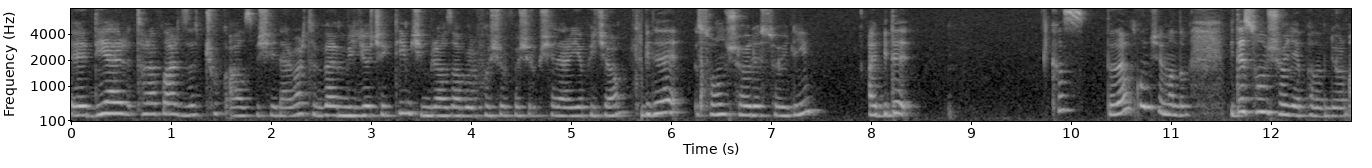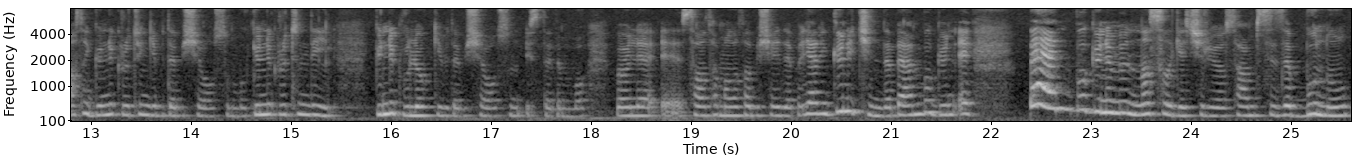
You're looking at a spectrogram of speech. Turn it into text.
Ee, diğer taraflarda da çok az bir şeyler var. Tabii ben video çektiğim için biraz daha böyle foşur foşur bir şeyler yapacağım. Bir de son şöyle söyleyeyim. Ay bir de kız neden konuşamadım? Bir de son şöyle yapalım diyorum. Aslında günlük rutin gibi de bir şey olsun bu. Günlük rutin değil. Günlük vlog gibi de bir şey olsun istedim bu. Böyle e, salata malata bir şey de yap- Yani gün içinde ben bugün e, ben bugünümü nasıl geçiriyorsam size bunu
